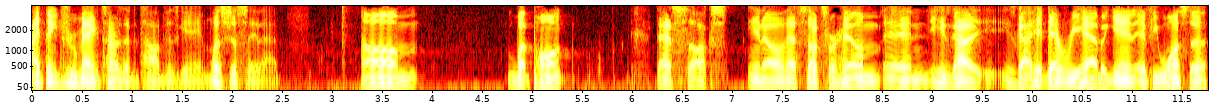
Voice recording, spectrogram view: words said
I think Drew McIntyre's at the top of his game. Let's just say that. Um, but Punk, that sucks. You know that sucks for him, and he's got he's got to hit that rehab again if he wants to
